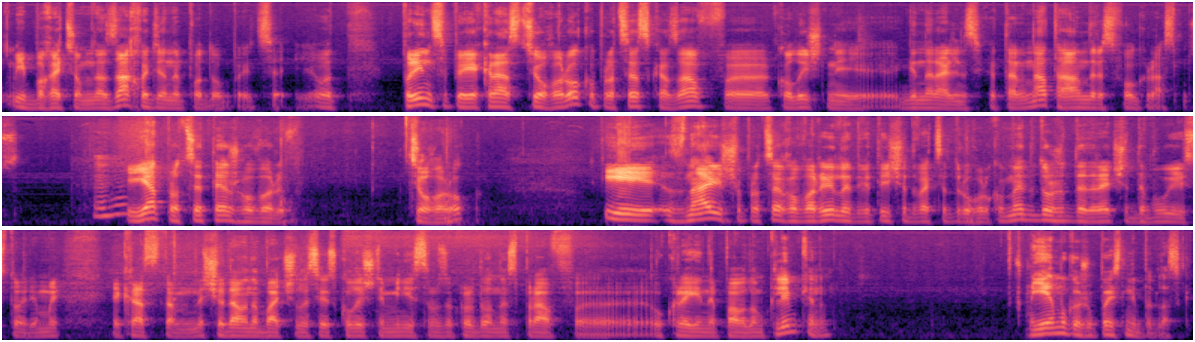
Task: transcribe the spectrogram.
і багатьом на Заході не подобається. І от, в принципі, якраз цього року про це сказав е, колишній генеральний секретар НАТО Андрес Фог Расмус. І я про це теж говорив цього року. І знаю, що про це говорили 2022 року. Мене дуже, до речі, дивує історія. Ми якраз там нещодавно бачилися із колишнім міністром закордонних справ е, України Павлом Клімкіним. Я йому кажу, поясніть, будь ласка,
